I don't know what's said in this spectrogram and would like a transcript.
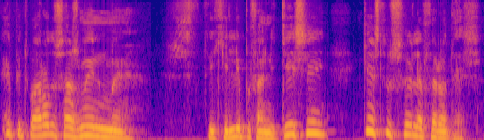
Επί του παρόντος ας μείνουμε στη χιλή που θα νικήσει και στους ελευθερωτές.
